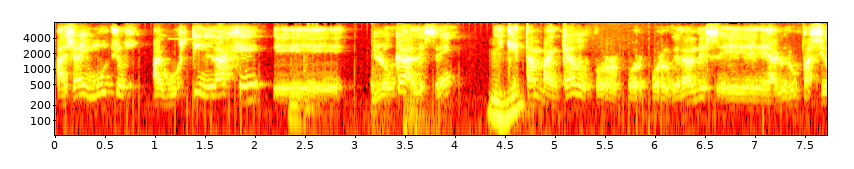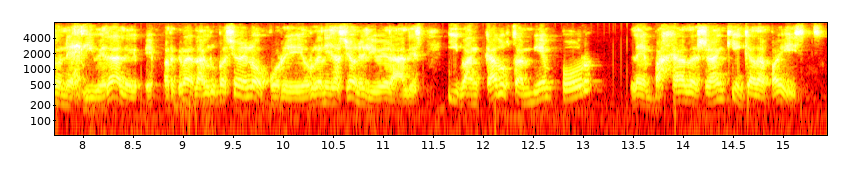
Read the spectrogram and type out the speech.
allá hay muchos Agustín Laje eh, locales, ¿eh? Y que están bancados por, por, por grandes eh, agrupaciones liberales, eh, agrupaciones no, por eh, organizaciones liberales, y bancados también por la embajada yanqui en cada país.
